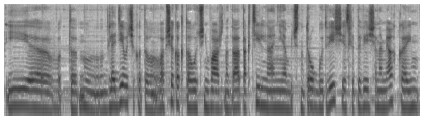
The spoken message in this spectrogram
И э, вот э, ну, для девочек это вообще как-то очень важно, да, тактильно они обычно трогают вещи. Если эта вещь, она мягкая, им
